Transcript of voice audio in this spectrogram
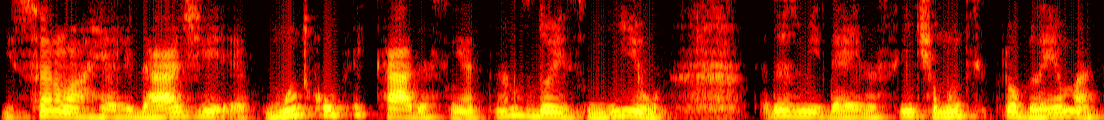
Isso era uma realidade é, muito complicada, assim, até anos 2000, até 2010, assim, tinha muito esse problema.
